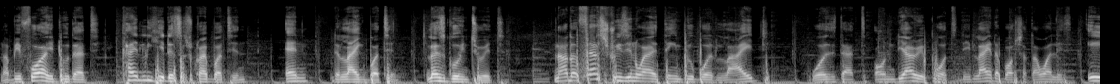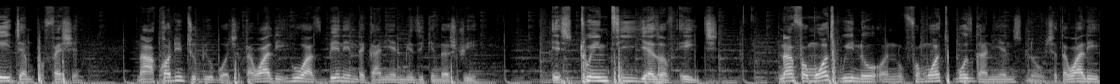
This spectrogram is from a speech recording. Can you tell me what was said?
Now, before I do that, kindly hit the subscribe button and the like button. Let's go into it. Now, the first reason why I think Billboard lied was that on their report, they lied about Shatta Wale's age and profession. Now, according to Billboard, Shatta Wale, who has been in the Ghanaian music industry, is 20 years of age. Now, from what we know and from what most Ghanaians know, Shatta Wale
